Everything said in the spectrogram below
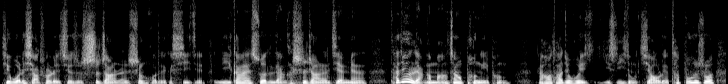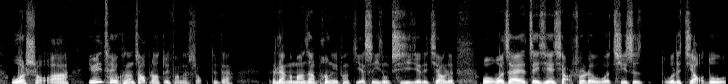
其实我的小说里就是视障人生活的这个细节。你刚才说的两个视障人见面，他就是两个盲杖碰一碰，然后他就会一一种交流，他不会说握手啊，因为他有可能找不到对方的手，对不对？他两个盲杖碰一碰，也是一种细节的交流。我我在这些小说里，我其实我的角度。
